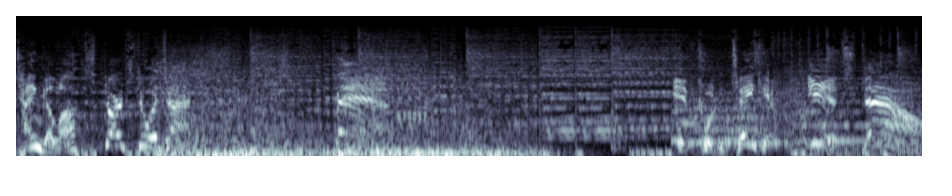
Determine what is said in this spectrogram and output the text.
Tangela starts to attack. It couldn't take it. It's down.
